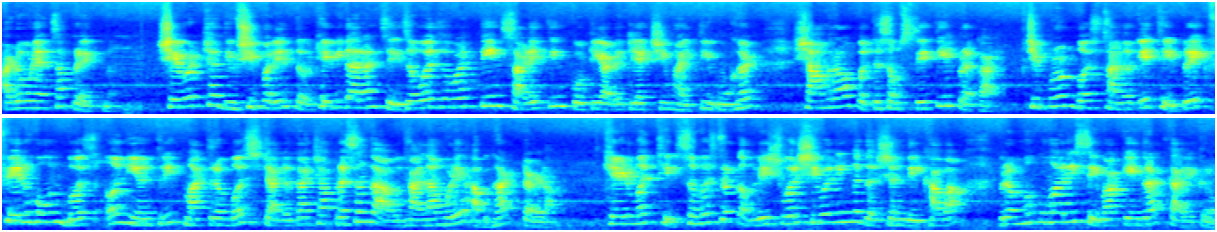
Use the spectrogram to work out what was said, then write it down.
अडवण्याचा प्रयत्न. शेवटच्या दिवशीपर्यंत ठेवीदारांचे जवळजवळ तीन साडेतीन कोटी अडकल्याची माहिती उघड. शामराव पतसंस्थेतील प्रकार. चिपळूण बस स्थानक येथे ब्रेक फेल होऊन बस अनियंत्रित मात्र बस चालकाच्या प्रसंग अवधानामुळे अपघात टळला. खेडमध्ये सहस्त्र कमलेश्वर शिवलिंग दर्शन देखावा ब्रह्मकुमारी सेवा केंद्रात कार्यक्रम.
